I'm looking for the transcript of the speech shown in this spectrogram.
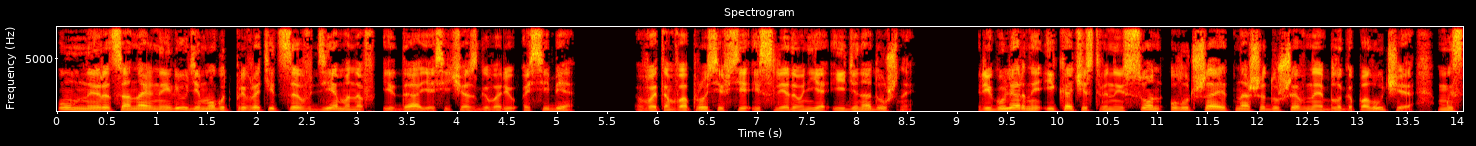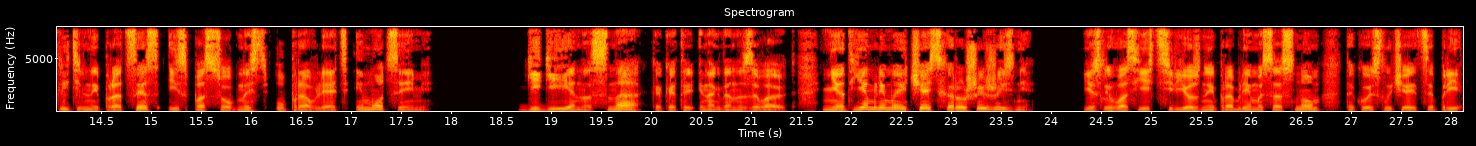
Умные рациональные люди могут превратиться в демонов, и да, я сейчас говорю о себе. В этом вопросе все исследования единодушны. Регулярный и качественный сон улучшает наше душевное благополучие, мыслительный процесс и способность управлять эмоциями. Гигиена сна, как это иногда называют, неотъемлемая часть хорошей жизни. Если у вас есть серьезные проблемы со сном, такое случается при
